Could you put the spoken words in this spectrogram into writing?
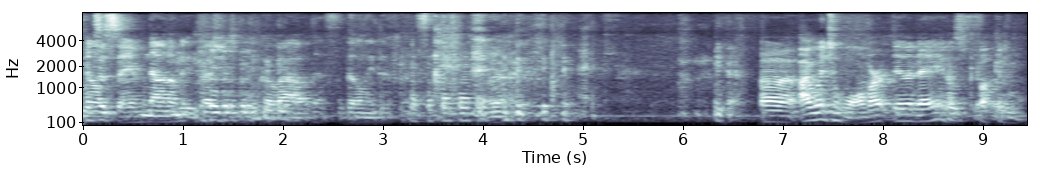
It's the same. No, nobody pressures me to go out. That's the only difference. Uh, I went to Walmart the other day and it was fucking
